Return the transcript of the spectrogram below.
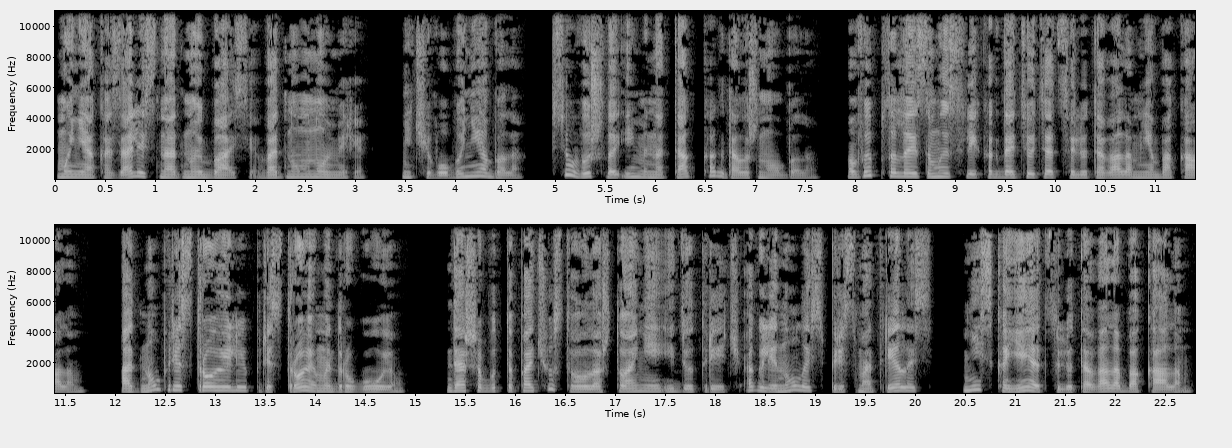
мы не оказались на одной базе, в одном номере, ничего бы не было. Все вышло именно так, как должно было. Выплыла из мыслей, когда тетя отсалютовала мне бокалом. Одну пристроили, пристроим и другую. Даша будто почувствовала, что о ней идет речь, оглянулась, присмотрелась, низко ей отсалютовала бокалом.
